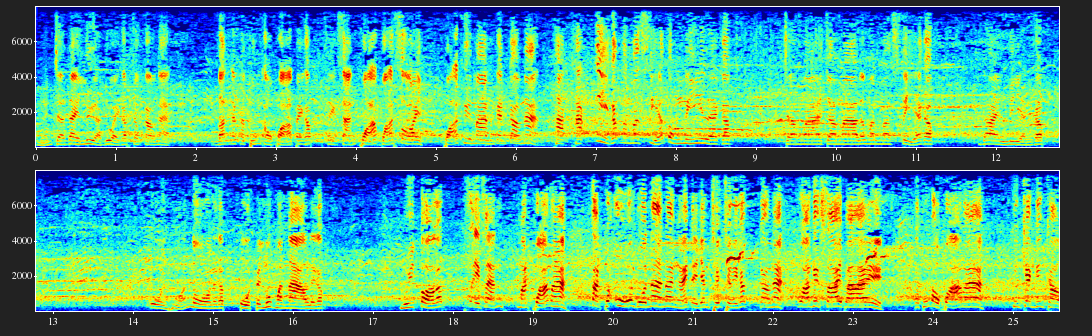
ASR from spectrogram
เหมือนจะได้เลือดด้วยครับเจ้าเก้าหน้า รัดแล้วกระทุ้งเข่าขวาไปครับเสกสรรขวาขวาซอย ขวาคืนมาเหมือนกันก้าวหน้า หักหักนี่ครับมันมาเสียตรงนี้เลยครับ จะมาจะมาแล้วมันมาเสียครับ ได้เหรียญครับ โอ้ยหัวโนเลยครับปูดเป็นลูกมะนาวเลยครับลุยต่อครับใส่สันหมัดขวามาหมัดขวาโอ้โดนหน้าหน้าหงายแต่ยังเฉยๆครับก้าวหน้าวางแข้งซ้ายไปกระทุ้งเอาขวามาขึ้นแข้งขึ้นเข่า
